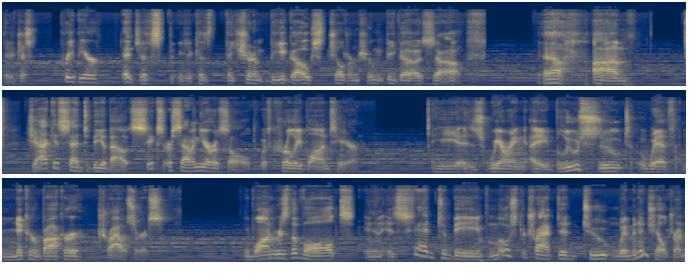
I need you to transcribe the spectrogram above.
They're just creepier. It just because they shouldn't be ghosts. Children shouldn't be ghosts. So, yeah. Um, Jack is said to be about six or seven years old with curly blonde hair. He is wearing a blue suit with knickerbocker trousers. He wanders the vaults and is said to be most attracted to women and children,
